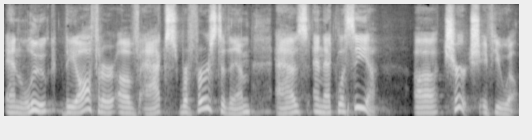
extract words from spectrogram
And Luke, the author of Acts, refers to them as an ecclesia, a church, if you will.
